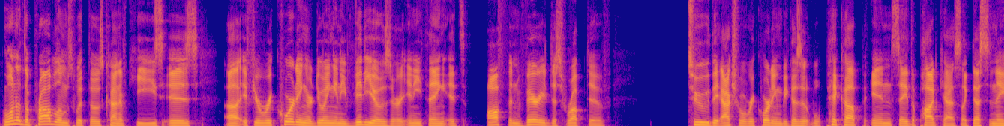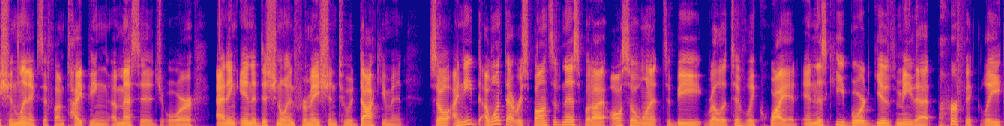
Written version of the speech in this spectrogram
one of the problems with those kind of keys is uh, if you're recording or doing any videos or anything, it's often very disruptive to the actual recording because it will pick up in say the podcast like destination linux if i'm typing a message or adding in additional information to a document. So i need i want that responsiveness but i also want it to be relatively quiet. And this keyboard gives me that perfectly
